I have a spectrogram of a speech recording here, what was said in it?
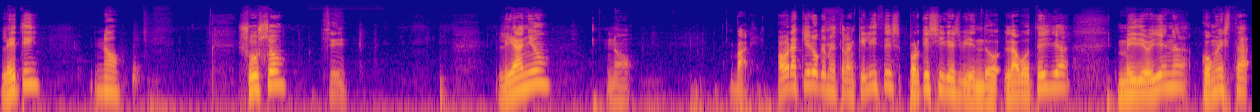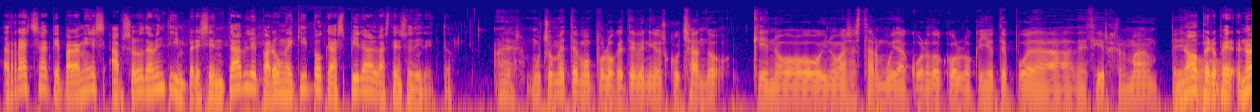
¿Leti? No. ¿Suso? Sí. ¿Liaño? No. Vale. Ahora quiero que me tranquilices porque sigues viendo la botella medio llena con esta racha que para mí es absolutamente impresentable para un equipo que aspira al ascenso directo. A ver, mucho me temo por lo que te he venido escuchando que no hoy no vas a estar muy de acuerdo con lo que yo te pueda decir, Germán. Pero... No, pero, pero, no,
